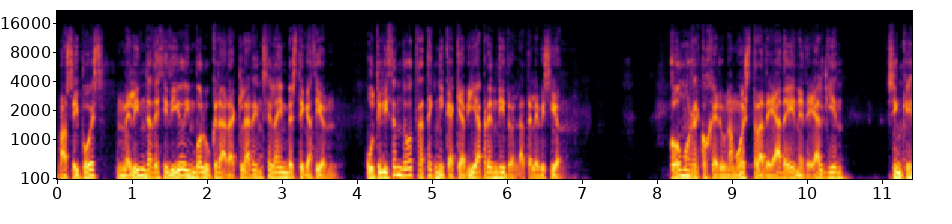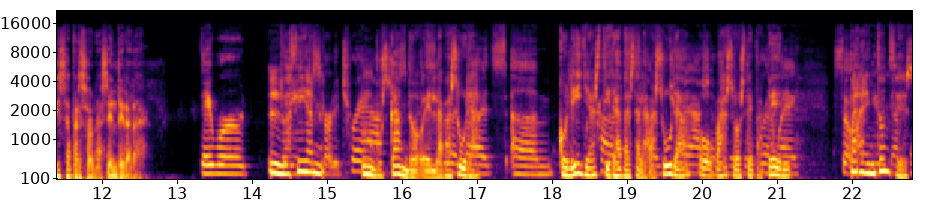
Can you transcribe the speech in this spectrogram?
Así pues, Melinda decidió involucrar a Clarence en la investigación, utilizando otra técnica que había aprendido en la televisión. Cómo recoger una muestra de ADN de alguien sin que esa persona se enterara. Lo hacían buscando en la basura, colillas tiradas a la basura o vasos de papel. Para entonces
